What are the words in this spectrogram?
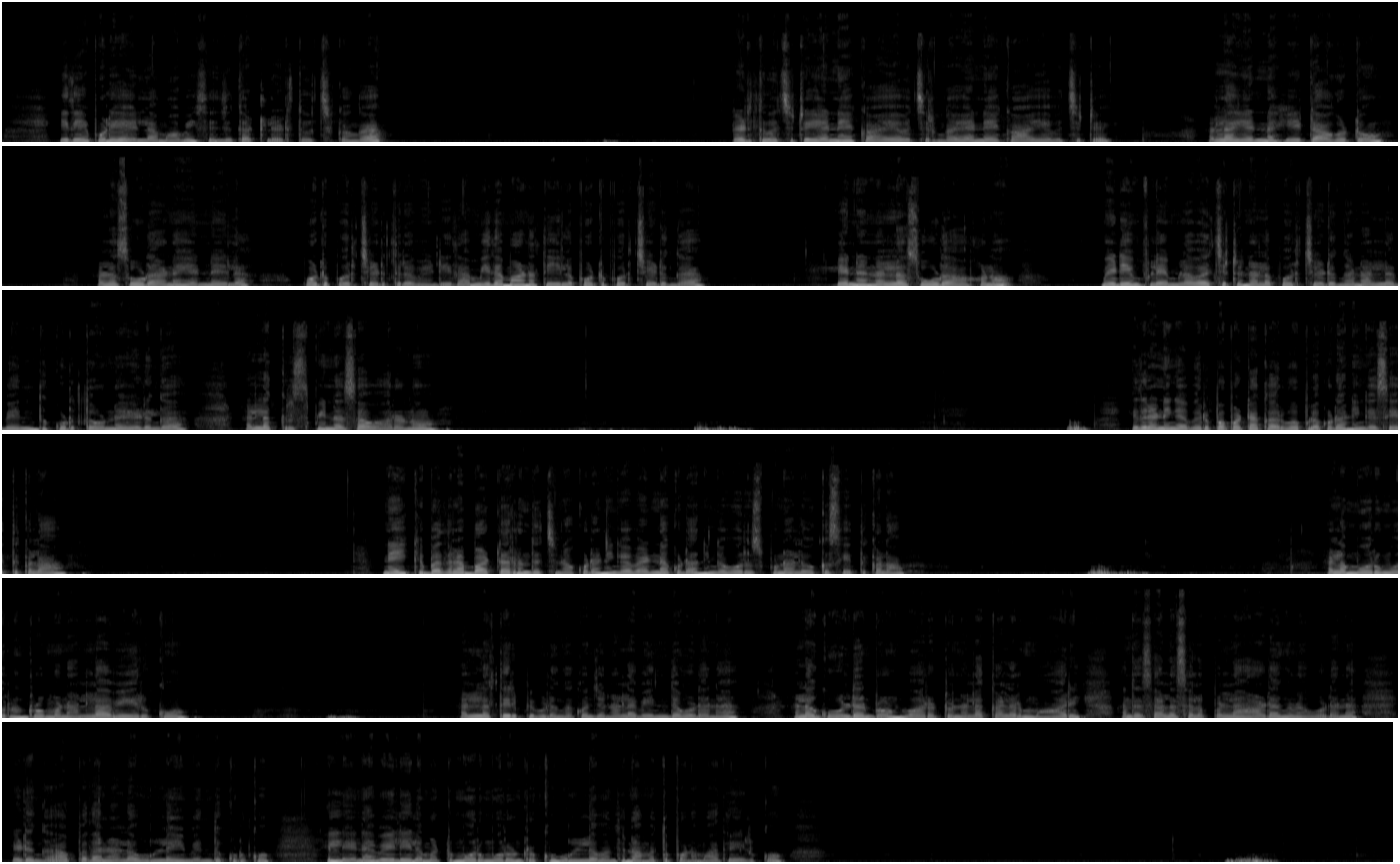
இதே போலயே எல்லா மாவையும் செஞ்சு தட்டில் எடுத்து வச்சுக்கோங்க. எடுத்து வச்சுட்டு எண்ணெயை காய வச்சுருங்க. எண்ணெயை காய வச்சுட்டு நல்லா எண்ணெய் ஹீட் ஆகட்டும். நல்லா சூடான எண்ணெயில் போட்டு பொறிச்சு எடுத்துட வேண்டியதான் மிதமான தீயில் போட்டு பொறிச்சு எடுங்க. எண்ணெய் நல்லா சூடாகணும். மீடியம் ஃப்ளேமில் வச்சுட்டு நல்லா பொறிச்சு எடுங்க. நல்லா வெந்து கொடுத்த உடனே எடுங்க. நல்லா கிறிஸ்பினஸ்ஸாக வரணும். இதில் நீங்கள் விருப்பப்பட்ட கருவேப்பிலை கூட நீங்கள் சேர்த்துக்கலாம். நெய்க்கு பதிலாக பட்டர் இருந்துச்சுன்னா கூட நீங்கள் வெண்ணெய் கூட நீங்கள் ஒரு ஸ்பூன் அளவுக்கு சேர்த்துக்கலாம். நல்லா மொறு மொறுன்னு ரொம்ப நல்லாவே இருக்கும். நல்லா திருப்பி விடுங்க. கொஞ்சம் நல்லா வெந்த உடனே நல்லா கோல்டன் ப்ரௌன் வரட்டும். நல்லா கலர் மாறி அந்த சலசலப்பெல்லாம் அடங்கின உடனே எடுங்க. அப்போ தான் நல்லா உள்ளேயும் வெந்து கொடுக்கும். இல்லைன்னா வெளியில் மட்டும் மொறு மொறுன்னு இருக்கும். உள்ளே வந்து நமத்து போன மாதிரி இருக்கும்.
